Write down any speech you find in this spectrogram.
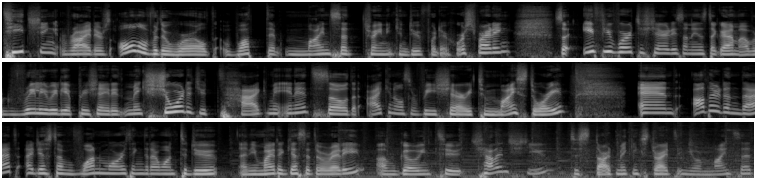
teaching riders all over the world what the mindset training can do for their horse riding. So if you were to share this on Instagram, I would really, really appreciate it. Make sure that you tag me in it so that I can also reshare it to my story. And other than that, I just have one more thing that I want to do. And you might have guessed it already. I'm going to challenge you to start making strides in your mindset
